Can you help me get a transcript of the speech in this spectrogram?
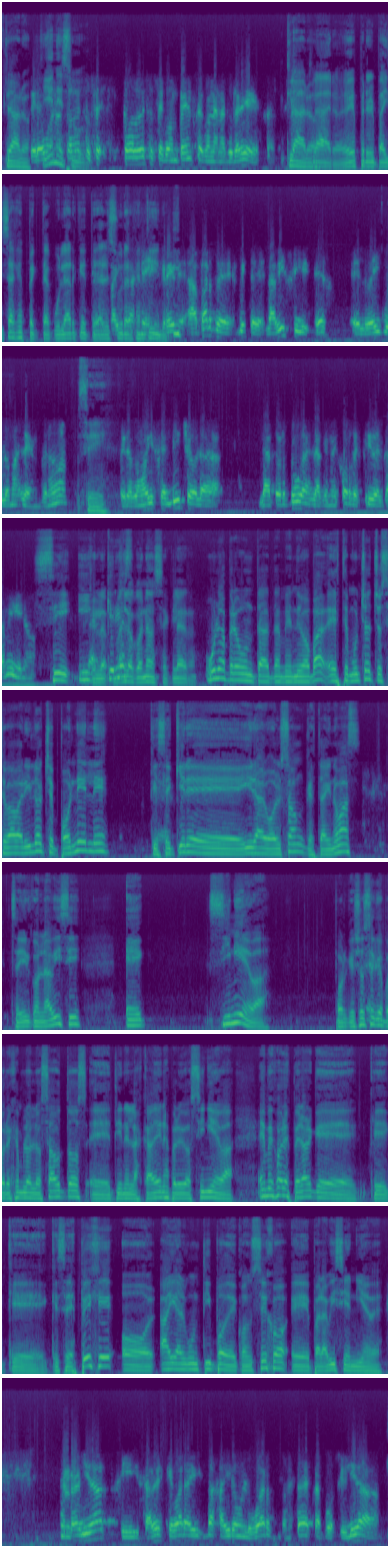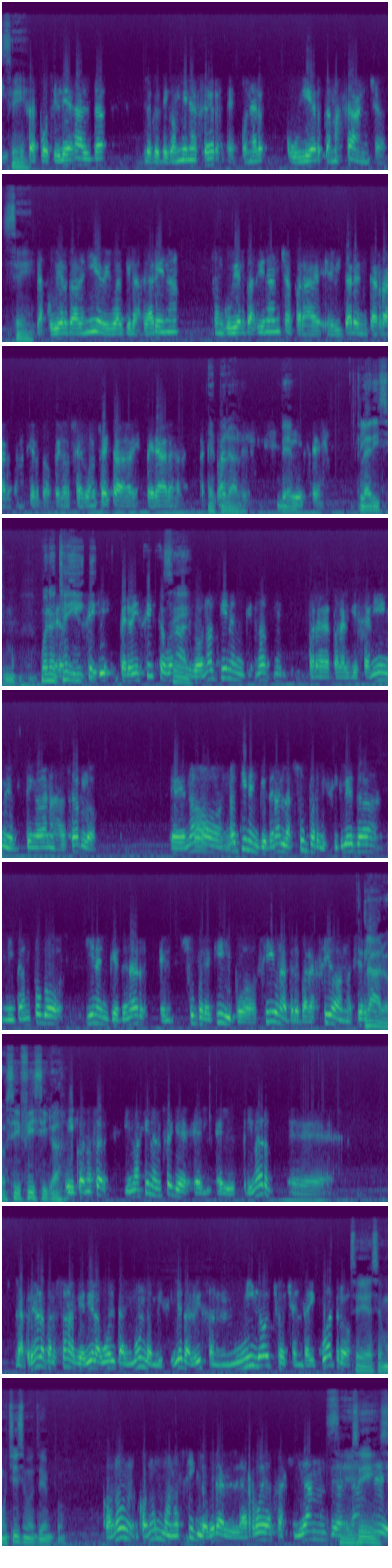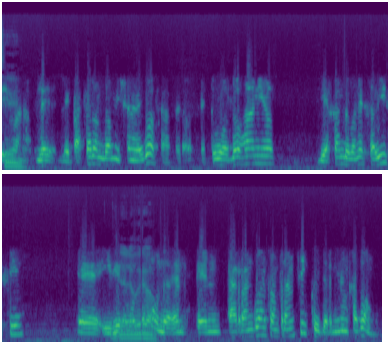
Claro, Pero Tiene bueno, todo, su- eso se, todo eso se compensa con la naturaleza. claro. Claro, es, pero el paisaje espectacular que te da el sur argentino. increíble. Aparte, viste, la bici es el vehículo más lento, ¿no? Sí. Pero como dice el dicho, la, la tortuga es la que mejor describe el camino. Sí, y Que lo- más lo conoce, claro. una pregunta también, digo, va- este muchacho se va a Bariloche, ponele que se quiere ir al Bolsón, que está ahí nomás, seguir con la bici, eh, si nieva, porque yo sé que, por ejemplo, los autos eh, tienen las cadenas, pero digo, si nieva, ¿es mejor esperar que, que, que- que se despeje o hay algún tipo de consejo eh, para bici en nieve? En realidad, si sabes que vas a ir, a, un lugar donde está esa posibilidad y Sí. si esa posibilidad es alta, lo que te conviene hacer es poner cubierta más ancha. Sí. Las cubiertas de nieve, igual que las de arena, son cubiertas bien anchas para evitar enterrarte, ¿no es cierto? Pero se aconseja esperar a, a que Esperar. pase. Bien. Sí, sí. Clarísimo. Bueno, Pero, che, y- insi- pero insisto con algo, no tienen que- no, para, para el que se anime, tenga ganas de hacerlo, eh, no, no tienen que tener la super bicicleta, ni tampoco tienen que tener el super equipo, sí una preparación, ¿no es cierto? Claro, sí, física. Y, conocer, imagínense que el, el primer, eh, la primera persona que dio la vuelta al mundo en bicicleta lo hizo en 1884. Sí, hace muchísimo tiempo. Con un, con un monociclo que era la rueda esa gigante, Sí, adelante, sí, y sí. bueno, le, le pasaron dos millones de cosas, pero estuvo dos años viajando con esa bici eh, y dio Lo la vuelta al logró. mundo. En- en- arrancó en San Francisco y terminó en Japón.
